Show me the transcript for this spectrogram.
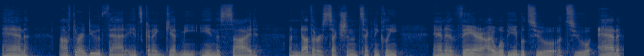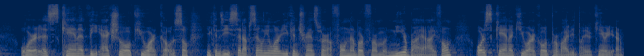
And after I do that, it's going to get me inside another section technically and uh, there I will be able to uh, to add or uh, scan the actual QR code. So you can see set up cellular, you can transfer a phone number from a nearby iPhone or scan a QR code provided by your carrier.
